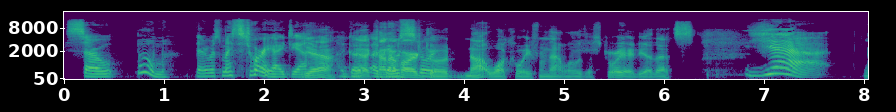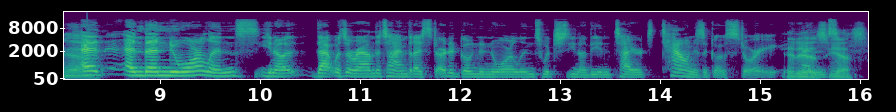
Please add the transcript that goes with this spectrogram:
So, boom, there was my story idea. Yeah. Go- yeah kind of hard story. to not walk away from that one with a story idea. That's. Yeah. Yeah. And and then New Orleans, you know, that was around the time that I started going to New Orleans, which you know the entire town is a ghost story. It and, is, yes.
